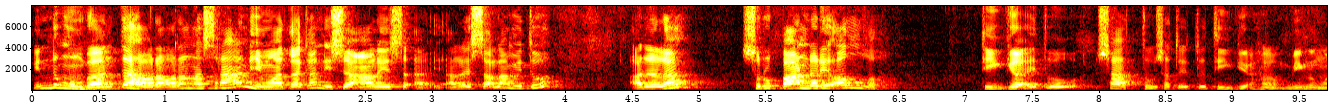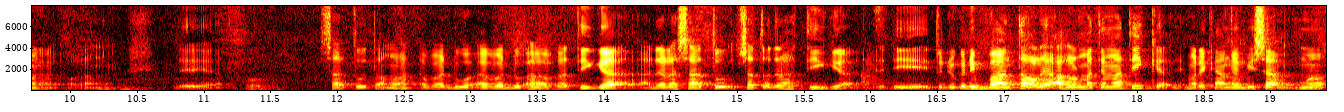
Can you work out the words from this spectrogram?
Ini membantah orang-orang Nasrani mengatakan Isa alaihissalam itu adalah serupaan dari Allah. Tiga itu satu, satu itu tiga. Bingung orang. Ya, ya satu tambah apa dua apa dua apa tiga adalah satu satu adalah tiga jadi itu juga dibantah oleh ahli matematika mereka nggak bisa me,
